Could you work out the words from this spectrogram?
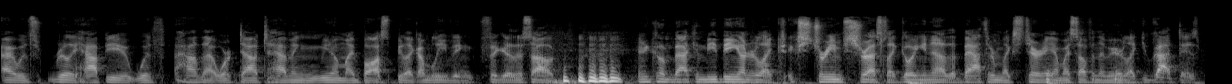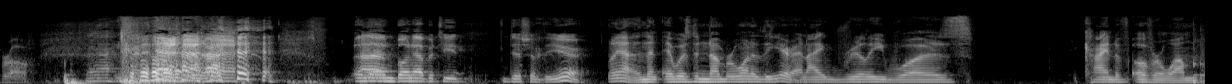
I was really happy with how that worked out. To having you know my boss be like, "I'm leaving, figure this out," and come back and me being under like extreme stress, like going in and out of the bathroom, like staring at myself in the mirror, like, "You got this, bro." and Uh, then Bon Appetit dish of the year. Yeah, and then it was the number one of the year, and I really was kind of overwhelmed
